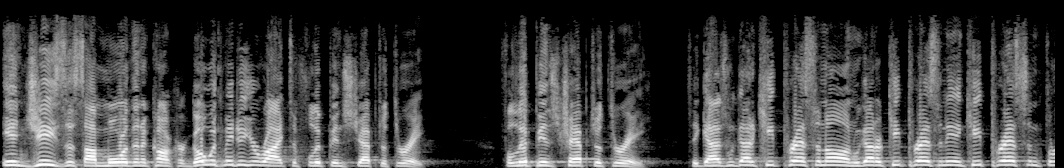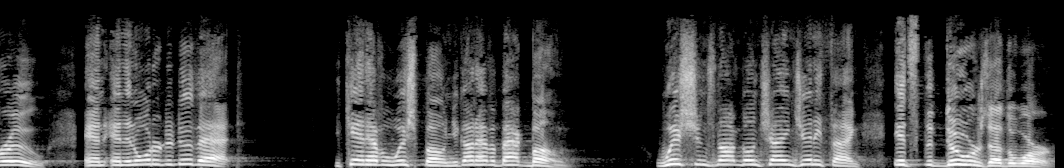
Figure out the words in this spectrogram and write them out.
In Jesus, I'm more than a conqueror. Go with me to your right to Philippians chapter 3. Philippians chapter 3. See, guys, we got to keep pressing on. We got to keep pressing in, keep pressing through. And, and in order to do that, you can't have a wishbone. You got to have a backbone. Wishing's not going to change anything. It's the doers of the word.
